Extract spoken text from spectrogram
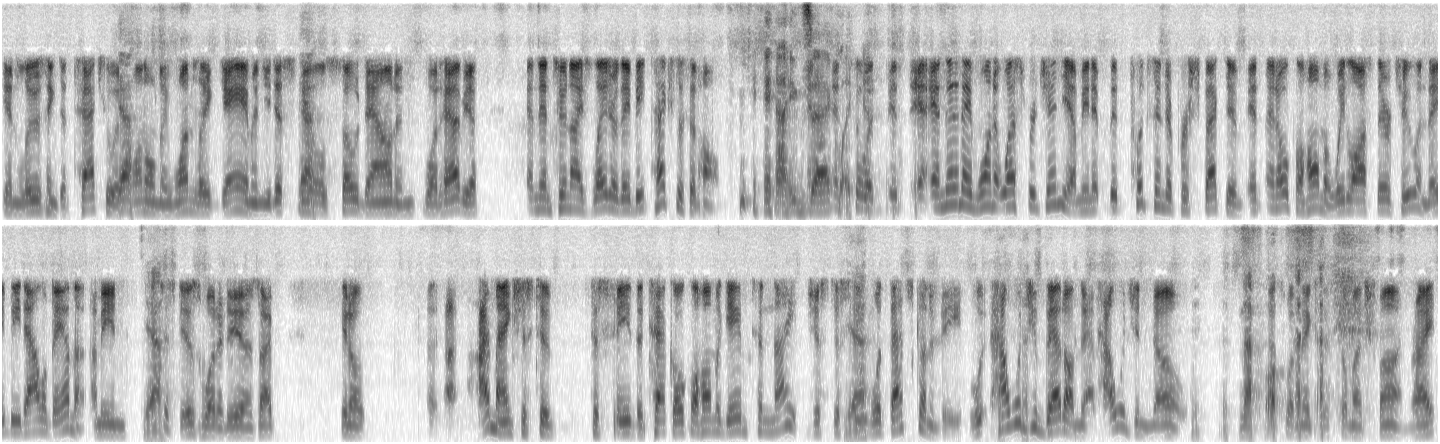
in losing to Tech, who had Yeah. won only one league game, and you just Yeah. feel so down and what have you. And then two nights later, they beat Texas at home. yeah, exactly. And so it, it, and then they've won at West Virginia. I mean, it, it puts into perspective. In, in Oklahoma, we lost there too, and they beat Alabama. I mean, Yeah. it just is what it is. I, you know, I, I'm anxious to to see the Tech Oklahoma game tonight, just to see Yeah. what that's going to be. How would you bet on that? How would you know? No. That's what makes it so much fun, right?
